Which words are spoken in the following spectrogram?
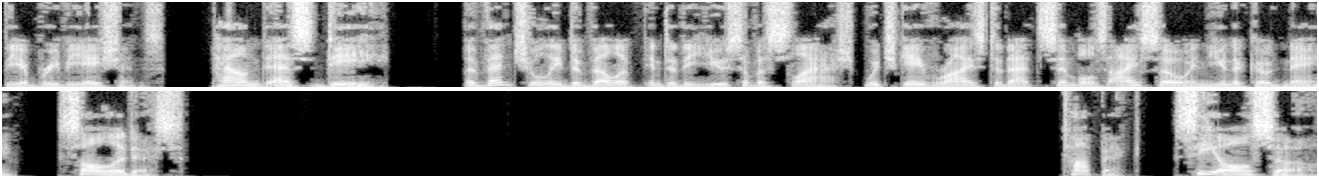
the abbreviations pound SD eventually developed into the use of a slash, which gave rise to that symbol's ISO and Unicode name, solidus. See also.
